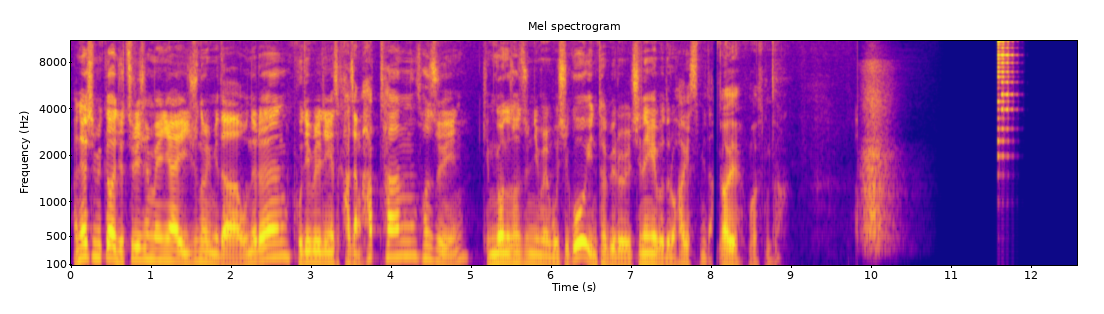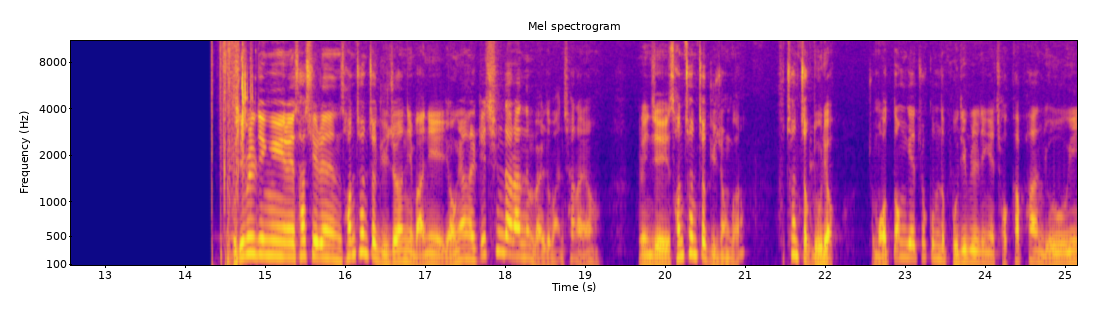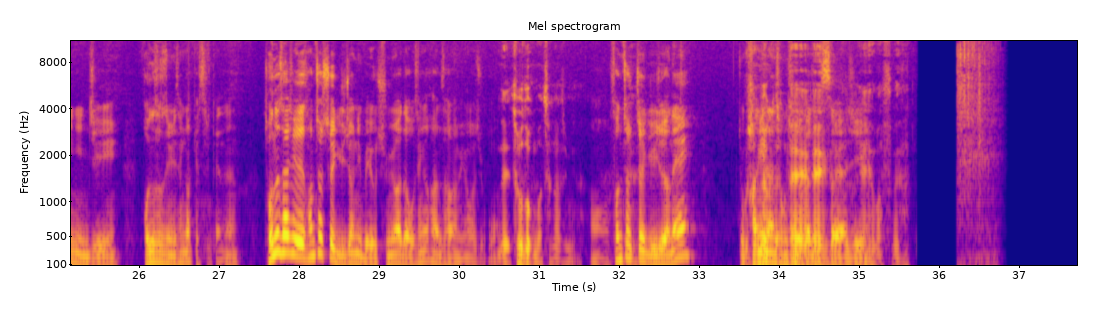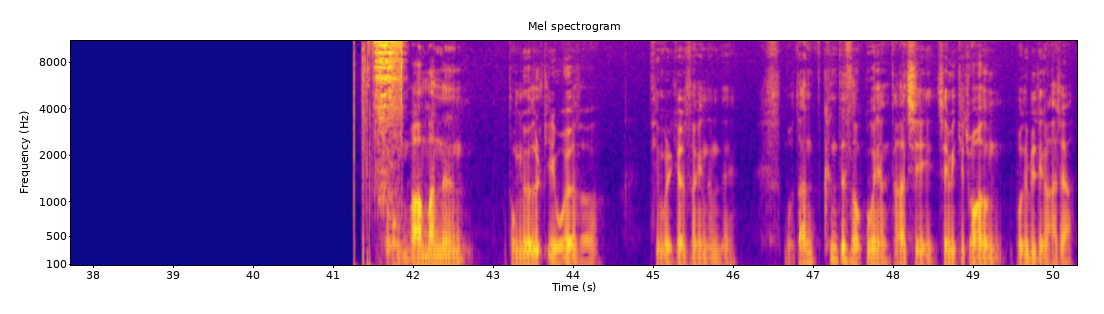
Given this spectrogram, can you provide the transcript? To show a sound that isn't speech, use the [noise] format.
안녕하십니까 뉴트리션 매니아의 이준호입니다. 오늘은 보디빌딩에서 가장 핫한 선수인 김건우 선수님을 모시고 인터뷰를 진행해 보도록 하겠습니다. 아, 예, 맞습니다. 보디빌딩에 사실은 선천적 유전이 많이 영향을 끼친다라는 말도 많잖아요. 그래 이제 선천적 유전과 후천적 노력 좀 어떤 게 조금 더 보디빌딩에 적합한 요인인지 건우 선수님이 생각했을 때는 저는 사실 선천적 유전이 매우 중요하다고 생각하는 사람이어가지고. 네, 저도 마찬가지입니다. 어, 선천적 유전에 좀 강인한 정신력까지 예, 예, 있어야지. 예, 맞습니다. 조금 마음 맞는 동료들끼리 모여서 팀을 결성했는데 뭐 딴 큰 뜻은 없고 그냥 다 같이 재밌게 좋아하는 보디빌딩을 하자.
